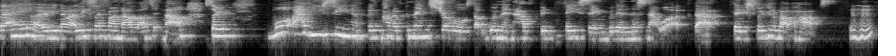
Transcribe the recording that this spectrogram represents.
but hey ho you know at least i found out about it now. So what have you seen have been kind of the main struggles that women have been facing within this network that they've spoken about perhaps? Mm-hmm.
